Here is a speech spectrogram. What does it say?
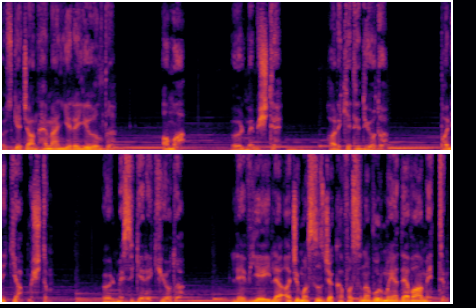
Özgecan hemen yere yığıldı. Ama ölmemişti. Hareket ediyordu. Panik yapmıştım. Ölmesi gerekiyordu. Levye ile acımasızca kafasına vurmaya devam ettim.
